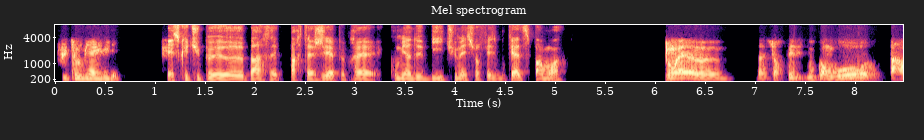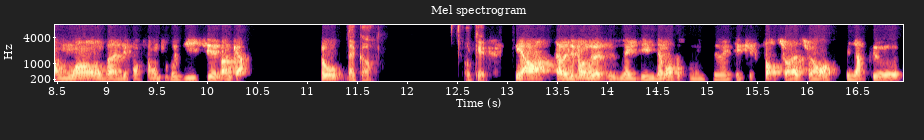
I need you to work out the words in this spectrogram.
plutôt bien huilée. Est-ce que tu peux partager à peu près combien de billes tu mets sur Facebook Ads par mois? Ouais, euh, bah, sur Facebook, en gros, par mois, on va dépenser entre 10 et 20 k D'accord. OK. Et alors, ça va dépendre de la saisonnalité, évidemment, parce qu'on a une saisonnalité qui est forte sur l'assurance. C'est-à-dire que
